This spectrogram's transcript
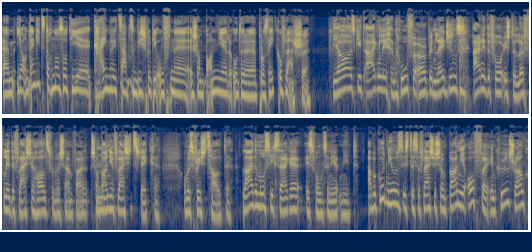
Ähm, ja, und dann gibt es doch noch so die Keimrezepte, zum Beispiel bei offenen Champagner- oder Prosecco-Flaschen. Ja, es gibt eigentlich einen Haufen Urban Legends. Eine davon ist der Löffel in den Flaschenhals von einer Champagnerflasche zu stecken, um es frisch zu halten. Leider muss ich sagen, es funktioniert nicht. Aber Good News ist, dass eine Flasche Champagner offen im Kühlschrank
